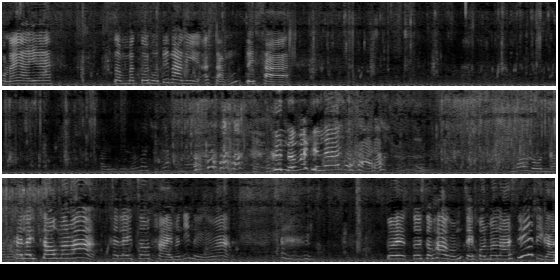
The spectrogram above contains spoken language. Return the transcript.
ก่อนเลยไอ้นะสมมาตัวหัวเต้นานี่อสังเจสา ขึ้ นเหนือไม่คิดแล้วก็ถ่ายอะน้อลนมาเลยใครไล่เจ้ามันว่าใครไล่เจ้าถ่ายมันอีหนึ่งว่าโดยโดยสภาพของมันเจ็ดคนมาลาซีดอีกอะ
